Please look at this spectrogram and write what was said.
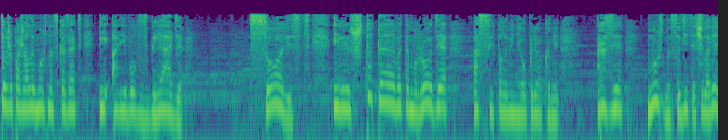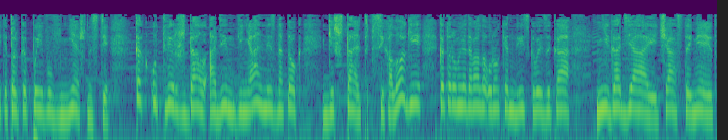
Тоже, пожалуй, можно сказать и о его взгляде. Совесть или что-то в этом роде осыпало меня упреками. Разве можно судить о человеке только по его внешности, как утверждал один гениальный знаток гештальт-психологии, которому я давала уроки английского языка, негодяи часто имеют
